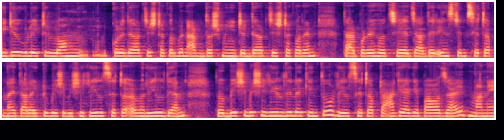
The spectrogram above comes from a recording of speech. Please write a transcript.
ভিডিওগুলো একটু লং করে দেওয়ার চেষ্টা করবেন, আট দশ মিনিটের দেওয়ার চেষ্টা করেন। তারপরে হচ্ছে যাদের ইনস্ট্যান্ট সেট আপ নাই, তারা একটু বেশি বেশি রিল সেট রিল দেন। তো বেশি বেশি রিল দিলে কিন্তু রিল সেট আপটা আগে আগে পাওয়া যায়। মানে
